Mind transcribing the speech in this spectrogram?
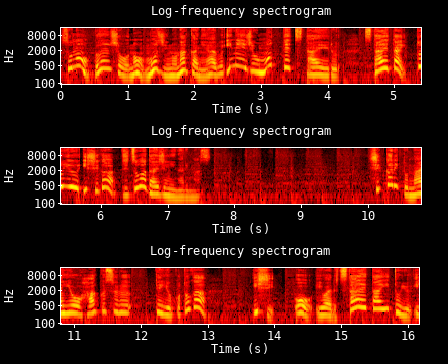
その文章の文字の中にあるイメージを持って伝える。伝えたいという意思が実は大事になります。しっかりと内容を把握するっていうことが意思をいわゆる伝えたいという意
